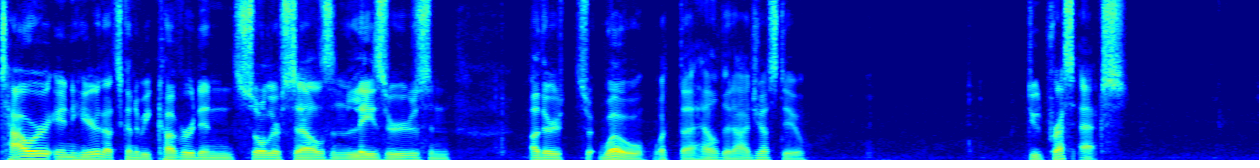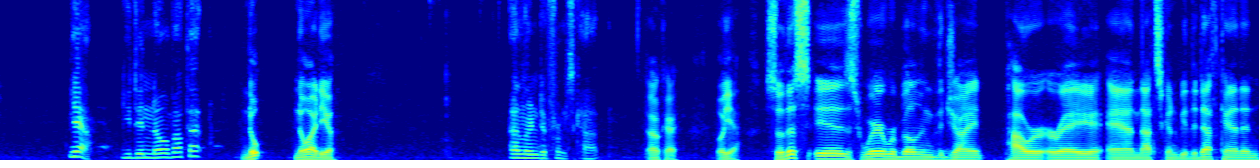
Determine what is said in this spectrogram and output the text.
tower in here that's going to be covered in solar cells and lasers and other. Whoa, what the hell did I just do? Dude, press X. Yeah, you didn't know about that? Nope, no idea. I learned it from Scott. Okay. Well, yeah. So this is where we're building the giant power array, and that's going to be the death cannon.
